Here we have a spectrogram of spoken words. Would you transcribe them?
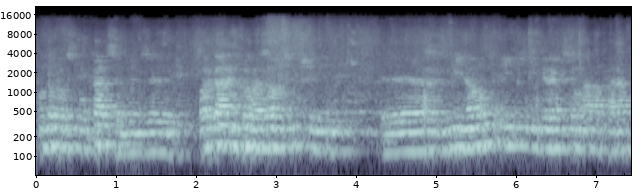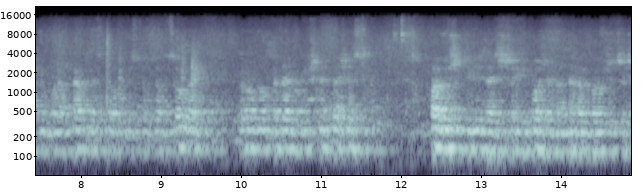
tą dobrą współpracę między organem prowadzącym, czyli e, gminą i, i dyrekcją a a parafią, bo naprawdę jest to, jest to wzorcowe, grono pedagogiczne też jest paluszki widać, szczęść Boże na ten rok Wam życzę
